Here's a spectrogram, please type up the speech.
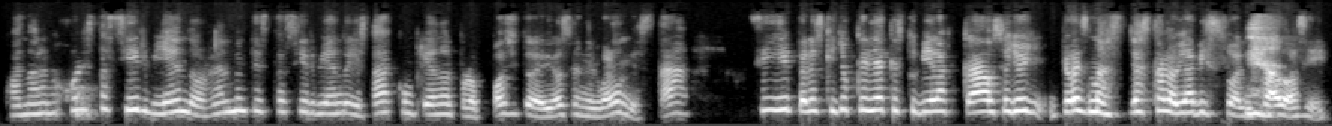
cuando a lo mejor está sirviendo, realmente está sirviendo y está cumpliendo el propósito de Dios en el lugar donde está. Sí, pero es que yo quería que estuviera acá, o sea, yo, yo es más, ya hasta lo había visualizado así.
